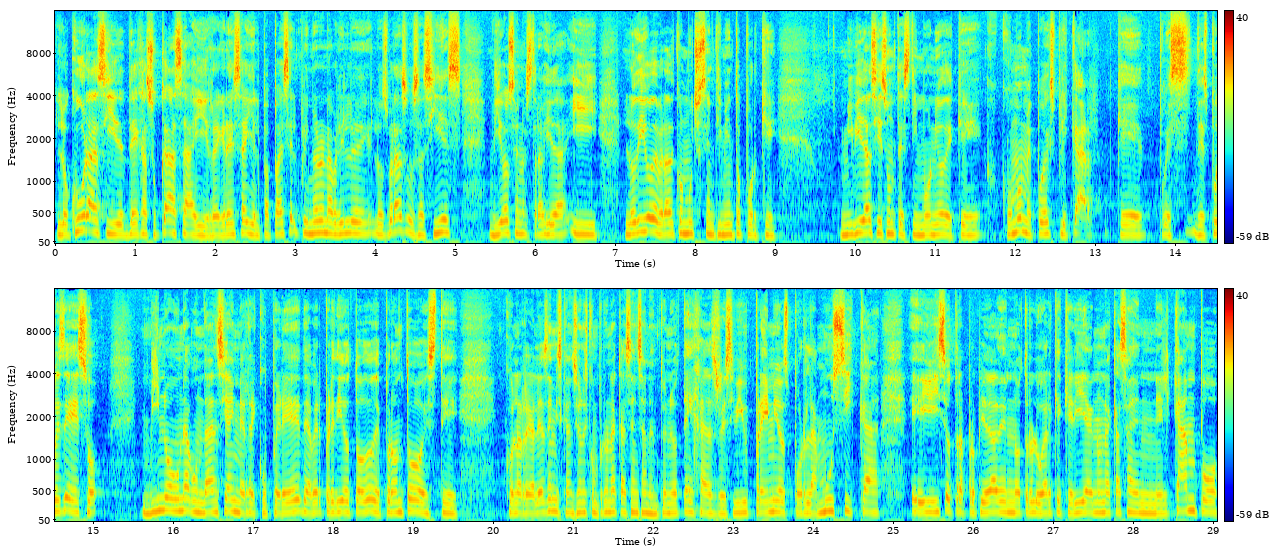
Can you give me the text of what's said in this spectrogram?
locuras y deja su casa y regresa y el papá es el primero en abrirle los brazos. Así es Dios en nuestra vida. Y lo digo de verdad con mucho sentimiento porque mi vida sí es un testimonio de que, ¿cómo me puedo explicar? Que pues después de eso vino una abundancia y me recuperé de haber perdido todo. De pronto, este, con las regalías de mis canciones compré una casa en San Antonio, Texas, recibí premios por la música, eh, hice otra propiedad en otro lugar que quería, en una casa en el campo,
